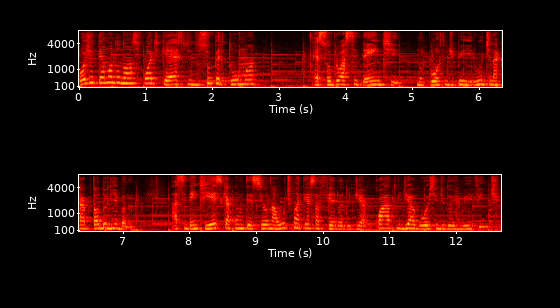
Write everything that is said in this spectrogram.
Hoje o tema do nosso podcast do Super Turma é sobre o acidente no porto de Beirute, na capital do Líbano. Acidente esse que aconteceu na última terça-feira do dia 4 de agosto de 2020,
